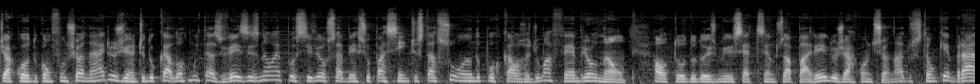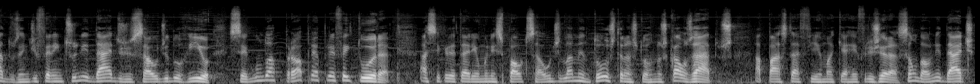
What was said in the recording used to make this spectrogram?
De acordo com funcionários, diante do calor, muitas vezes não é possível saber se o paciente está suando por causa de uma febre ou não. Ao todo, 2.700 aparelhos de ar-condicionado estão quebrados quebrados em diferentes unidades de saúde do Rio, segundo a própria Prefeitura. A Secretaria Municipal de Saúde lamentou os transtornos causados. A pasta afirma que a refrigeração da unidade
